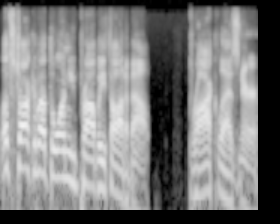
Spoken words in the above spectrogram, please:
let's talk about the one you probably thought about Brock Lesnar.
